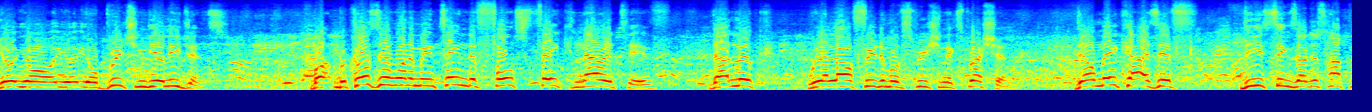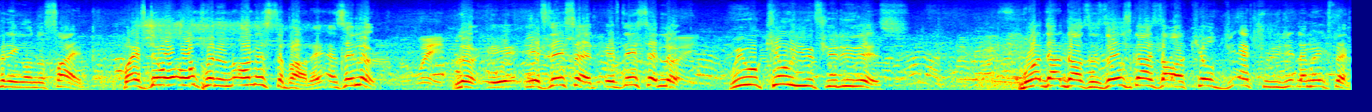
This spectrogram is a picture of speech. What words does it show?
you're, you're, you're, you're breaching the allegiance. But because they want to maintain the false fake narrative that look, we allow freedom of speech and expression, they'll make it as if these things are just happening on the side. But if they were open and honest about it and say, look, wait. Look, if they said, if they said, look, we will kill you if you do this. What that does is those guys that are killed extrajudicially, let me explain.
